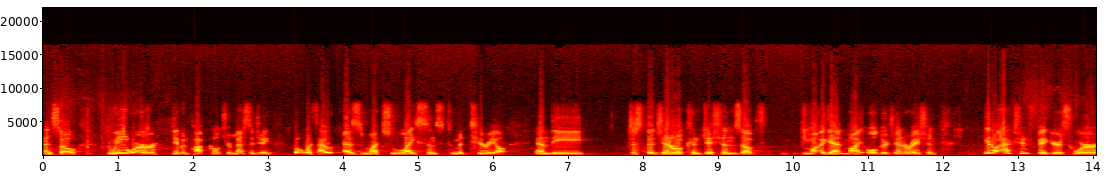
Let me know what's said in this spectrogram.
And so we were given pop culture messaging, but without as much licensed material. And the just the general conditions of my, again my older generation you know action figures were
